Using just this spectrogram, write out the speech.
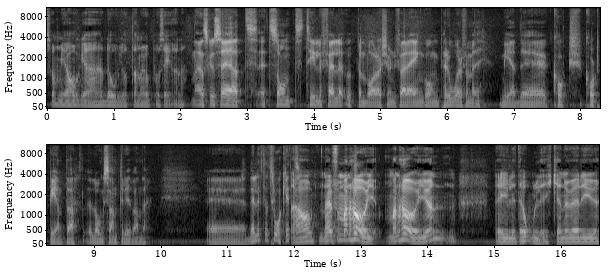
som jagar dovhjortarna upp hos er eller? Jag skulle säga att ett sånt tillfälle uppenbarar sig ungefär en gång per år för mig. Med eh, kort, kortbenta, långsamt drivande. Eh, det är lite tråkigt. Ja, nej för man hör ju, man hör ju en... Det är ju lite olika. Nu är det ju...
